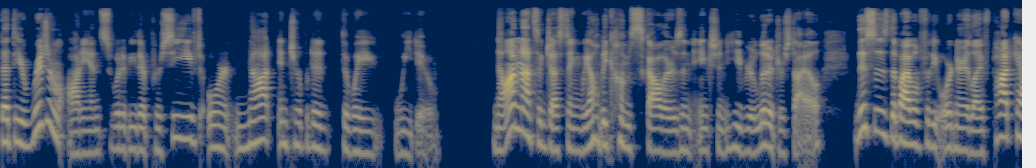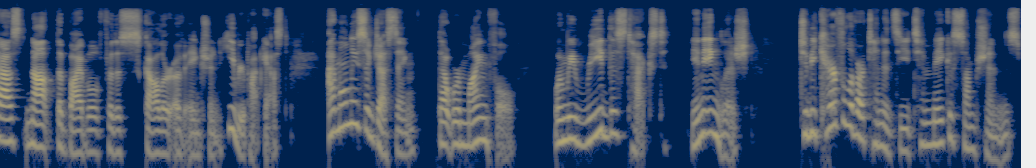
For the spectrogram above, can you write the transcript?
that the original audience would have either perceived or not interpreted the way we do. Now, I'm not suggesting we all become scholars in ancient Hebrew literature style. This is the Bible for the Ordinary Life podcast, not the Bible for the Scholar of Ancient Hebrew podcast. I'm only suggesting that we're mindful when we read this text in English to be careful of our tendency to make assumptions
